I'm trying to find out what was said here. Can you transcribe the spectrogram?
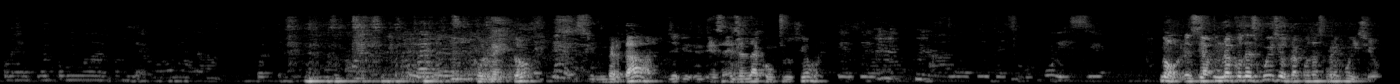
por ejemplo, ¿Correcto? ¿Verdad? Esa es la conclusión. No, decía, una cosa es juicio, otra cosa es prejuicio.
